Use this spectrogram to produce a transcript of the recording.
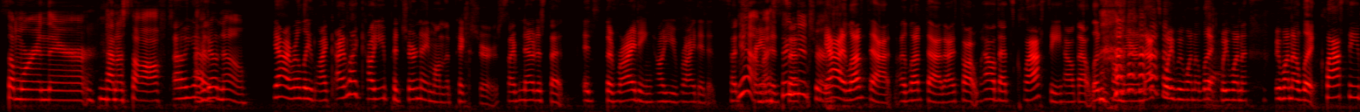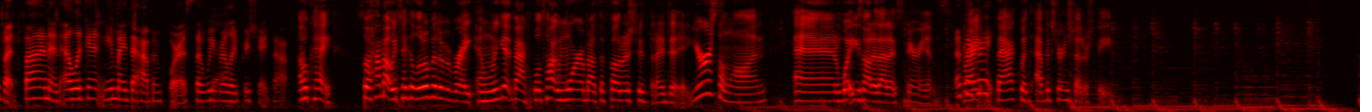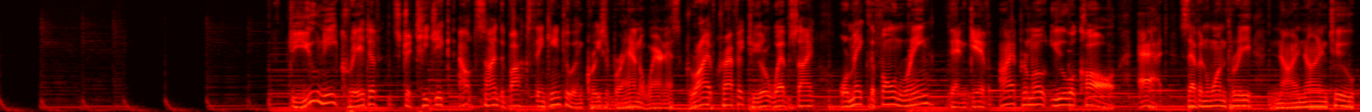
somewhere in there, kind of mm-hmm. soft. Oh, yeah. I don't know. Yeah, I really like. I like how you put your name on the pictures. I've noticed that it's the writing, how you write it. It's such Yeah, my branded stuff. signature. Yeah, I love that. I love that. I thought, wow, that's classy. How that looks on there, and that's the way we want to look. We want to we want to look classy but fun and elegant. And you made that happen for us, so we really appreciate that. Okay. So how about we take a little bit of a break and when we get back, we'll talk more about the photo shoot that I did at your salon and what you thought of that experience. Okay, right? great. Back with Aperture and Shutter Speed. Do you need creative, strategic, outside the box thinking to increase brand awareness, drive traffic to your website, or make the phone ring? Then give I Promote You a call at 713 992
